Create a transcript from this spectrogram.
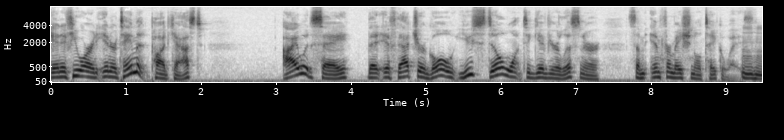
and if you are an entertainment podcast I would say that if that's your goal, you still want to give your listener some informational takeaways. Mm-hmm.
